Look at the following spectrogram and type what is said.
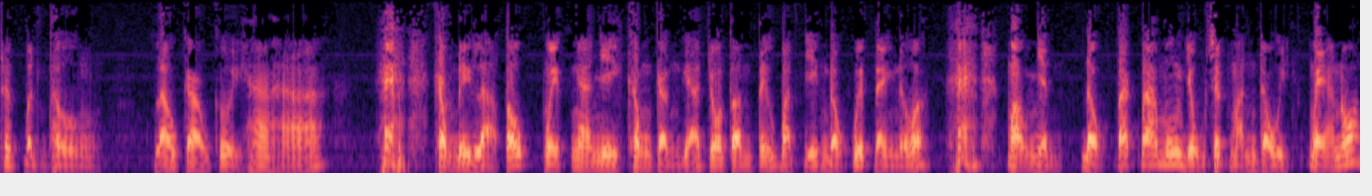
rất bình thường. Lão Cao cười ha hả. không đi là tốt, Nguyệt Nga Nhi không cần gả cho tên tiểu bạch diện độc quyết này nữa. mau nhìn, đầu tác tá muốn dùng sức mạnh rồi, mẹ nó,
